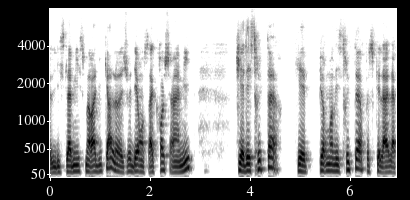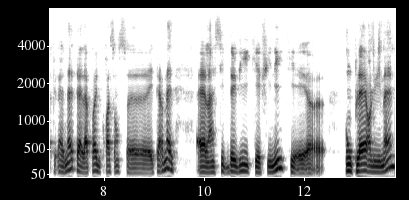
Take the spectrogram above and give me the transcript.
l'islamisme radical. Je veux dire, on s'accroche à un mythe qui est destructeur, qui est purement destructeur, parce que la, planète, elle n'a pas une croissance euh, éternelle elle a un cycle de vie qui est fini, qui est euh, complet en lui-même,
